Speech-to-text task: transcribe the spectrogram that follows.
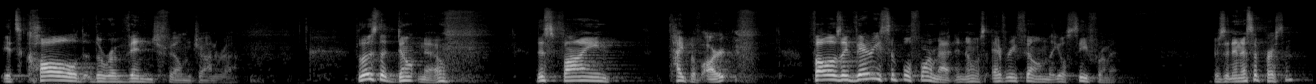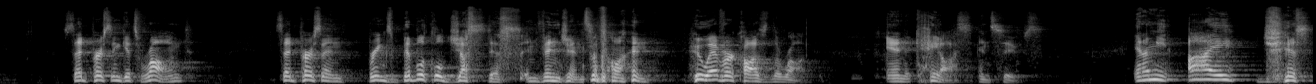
It's called the revenge film genre. For those that don't know, this fine type of art follows a very simple format in almost every film that you'll see from it. There's an innocent person, said person gets wronged, said person brings biblical justice and vengeance upon whoever caused the wrong, and chaos ensues. And I mean, I just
